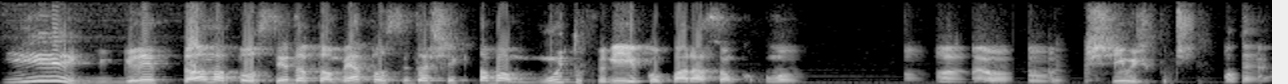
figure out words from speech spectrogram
E gritando a torcida também, a torcida achei que estava muito fria em comparação com os times de futebol, né?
